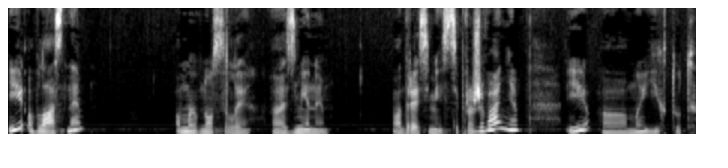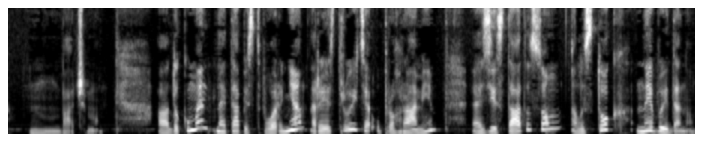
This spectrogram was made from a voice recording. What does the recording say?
І, власне, ми вносили е, зміни в адресі місця проживання, і е, ми їх тут бачимо. Документ на етапі створення реєструється у програмі е, зі статусом Листок не видано,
